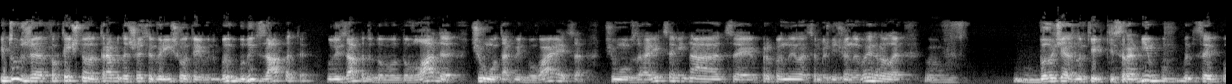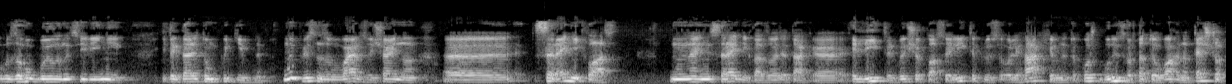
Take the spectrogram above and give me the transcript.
І тут вже фактично треба буде щось вирішувати. Будуть запити, будуть запити до, до влади, чому так відбувається, чому взагалі ця війна це припинилася, ми ж нічого не виграли. Величезну кількість рабів це загубили на цій війні і так далі, тому подібне. Ну і плюс не забуваємо, звичайно, е- середній клас. Ну, не середній клас, давайте так, е, еліти, вищого класу еліти, плюс олігархи, вони також будуть звертати увагу на те, що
